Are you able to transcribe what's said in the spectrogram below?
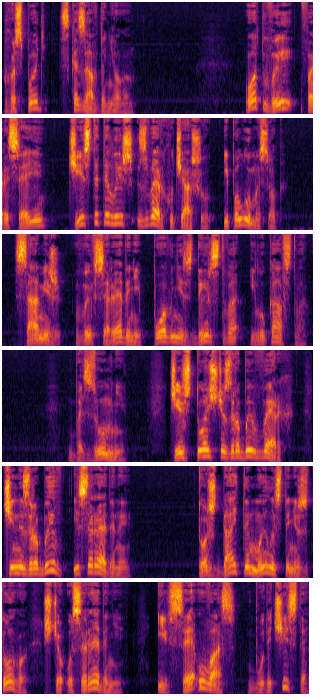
Господь сказав до нього От ви, фарисеї, чистите лиш зверху чашу і полумисок, самі ж ви всередині повні здирства і лукавства. Безумні, чи ж той, що зробив верх, чи не зробив і середини? Тож дайте милостиню з того, що усередині, і все у вас буде чисте.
